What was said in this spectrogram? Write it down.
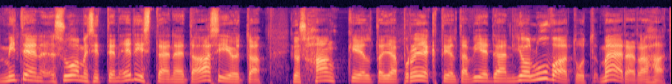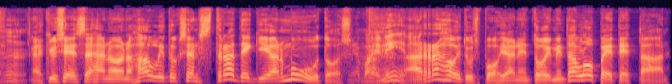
Miten Suomi sitten edistää näitä asioita, jos hankkeilta ja projekteilta viedään jo luvatut määrärahat? Mm. Kyseessähän on hallituksen strategian muutos. Vai niin? Rahoituspohjainen toiminta lopetetaan,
